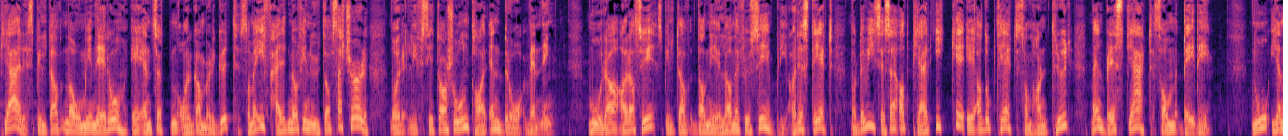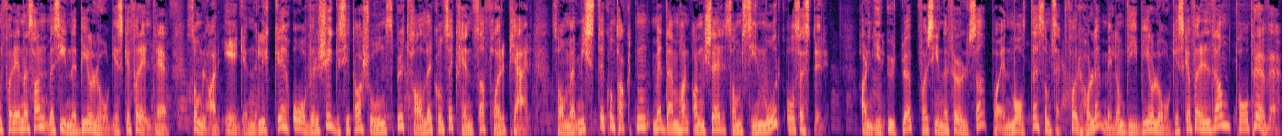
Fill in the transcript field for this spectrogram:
Pierre, spilt av Naomi Nero, er en 17 år gammel gutt som er i ferd med å finne ut av seg sjøl når livssituasjonen tar en brå vending. Mora Arasy, spilt av Daniela Nefussi, blir arrestert når det viser seg at Pierre ikke er adoptert som han tror, men ble stjålet som baby. Nå gjenforenes han med sine biologiske foreldre, som lar egen lykke overskygge situasjonens brutale konsekvenser for Pierre, som mister kontakten med dem han anser som sin mor og søster. Han gir utløp for sine følelser på en måte som setter forholdet mellom de biologiske foreldrene på prøve.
